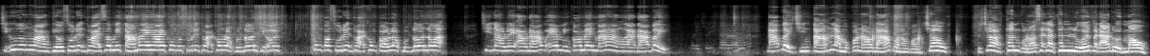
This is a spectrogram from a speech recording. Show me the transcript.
Chị Hương Hoàng thiếu số điện thoại sơ mi 822 không có số điện thoại không lọc được đơn chị ơi. Không có số điện thoại không có lọc được đơn đâu ạ. Chị nào lấy áo đá của em mình comment mã hàng là đá 7 Đá 798 là một con áo đá của hàng Quảng Châu. Được chưa? Thân của nó sẽ là thân lưới và đá đổi màu.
